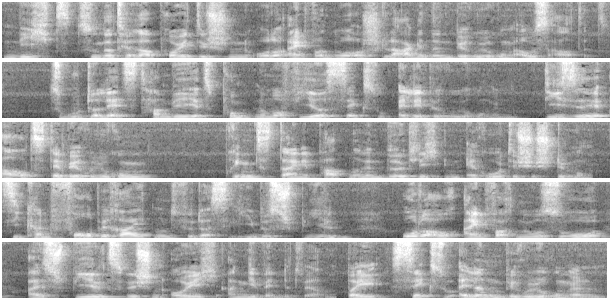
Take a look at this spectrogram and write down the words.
nicht zu einer therapeutischen oder einfach nur erschlagenden Berührung ausartet. Zu guter Letzt haben wir jetzt Punkt Nummer 4, sexuelle Berührungen. Diese Art der Berührung bringt deine Partnerin wirklich in erotische Stimmung. Sie kann vorbereiten für das Liebesspiel oder auch einfach nur so als Spiel zwischen euch angewendet werden. Bei sexuellen Berührungen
